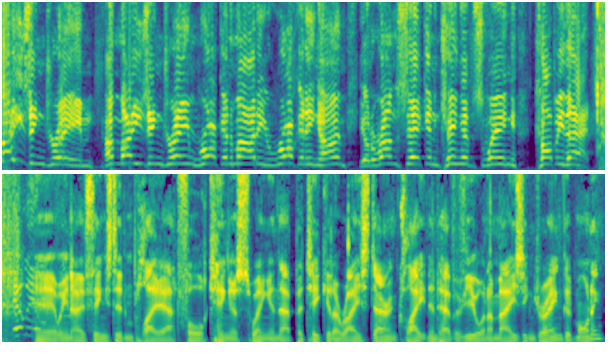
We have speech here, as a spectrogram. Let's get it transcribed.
Amazing Dream. Amazing Dream. Rocket Marty rocketing home. He'll run second. King of Swing. Copy that. Elliot. Yeah, we know things didn't play out for King of Swing in that particular race. Darren Clayton would have a view on Amazing Dream. Good morning.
